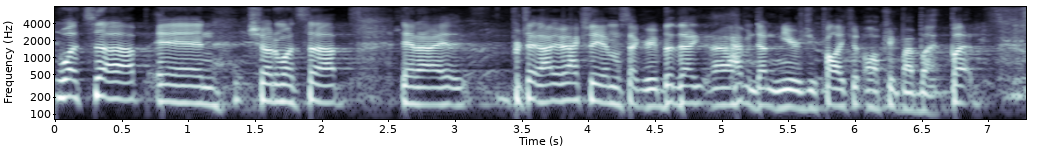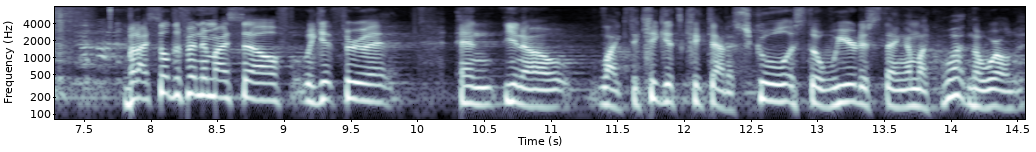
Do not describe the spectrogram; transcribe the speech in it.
what's up, and showed him what's up. And I pretend, I actually am a second degree, but I haven't done it in years. You probably could all kick my butt. But, but I still defended myself. We get through it. And, you know, like the kid gets kicked out of school. It's the weirdest thing. I'm like, what in the world?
